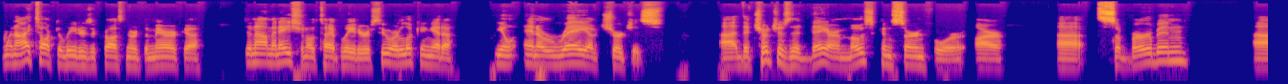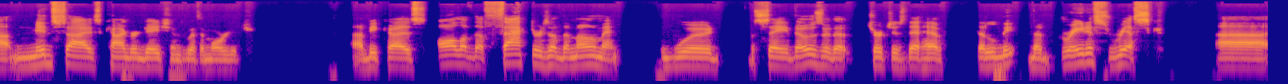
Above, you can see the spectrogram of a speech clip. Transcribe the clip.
when I talk to leaders across North America, denominational type leaders who are looking at a you know an array of churches, uh, the churches that they are most concerned for are uh, suburban, uh, mid-sized congregations with a mortgage, uh, because all of the factors of the moment would say those are the churches that have the the greatest risk uh,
